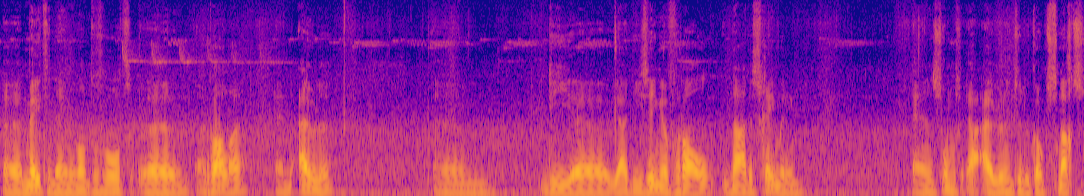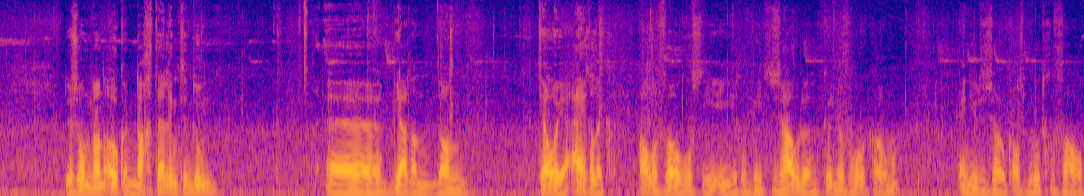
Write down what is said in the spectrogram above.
eh, mee te nemen. Want bijvoorbeeld rallen en uilen, ehm, die, ja, die zingen vooral na de schemering. En soms ja, uilen natuurlijk ook s'nachts. Dus om dan ook een nachttelling te doen, eh, ja, dan, dan tel je eigenlijk alle vogels die in je gebied zouden kunnen voorkomen. En die dus ook als broedgeval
